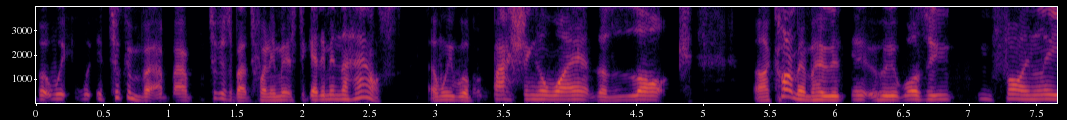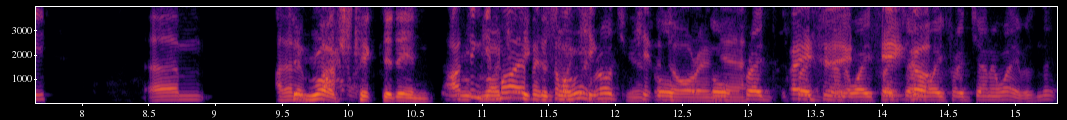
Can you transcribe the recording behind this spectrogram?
but we, we- it took him about, about took us about 20 minutes to get him in the house, and we were bashing away at the lock. I can't remember who who it was who, who finally. Um, I I think know. Rog kicked it in. I think it might have been the someone door kicked- Roger, kicked the or, door in, or yeah. Fred, Fred Basically, Janaway, Fred it got- Janaway, Fred Janaway, wasn't it?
